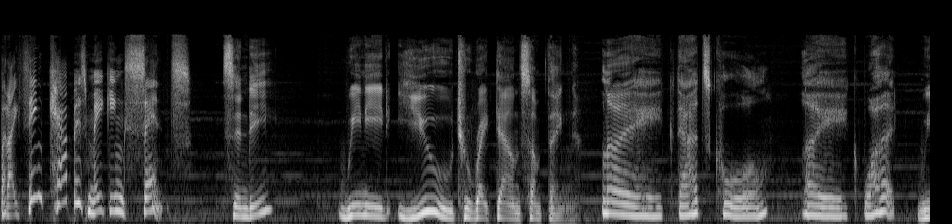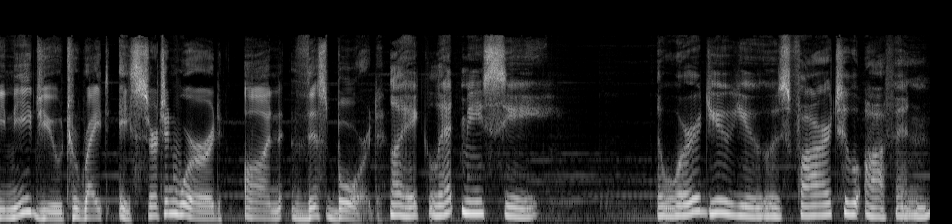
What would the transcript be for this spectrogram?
but I think Cap is making sense. Cindy, we need you to write down something. Like, that's cool. Like, what? We need you to write a certain word on this board. Like, let me see. The word you use far too often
